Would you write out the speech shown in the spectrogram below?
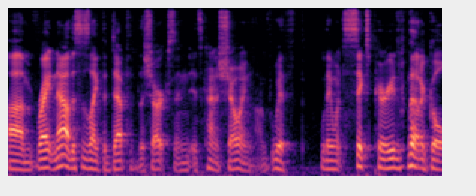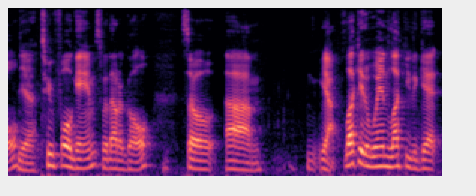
um, right now, this is like the depth of the Sharks, and it's kind of showing. With they went six periods without a goal, Yeah. two full games without a goal. So um, yeah, lucky to win, lucky to get,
